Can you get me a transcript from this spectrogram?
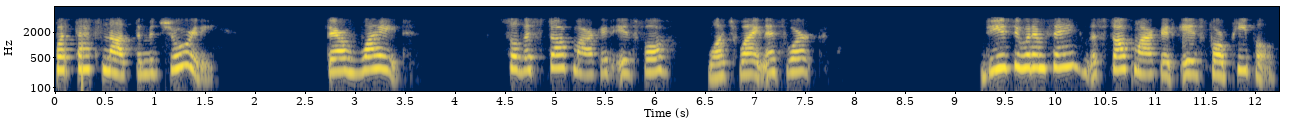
but that's not the majority. They're white. So the stock market is for watch whiteness work. Do you see what I'm saying? The stock market is for people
